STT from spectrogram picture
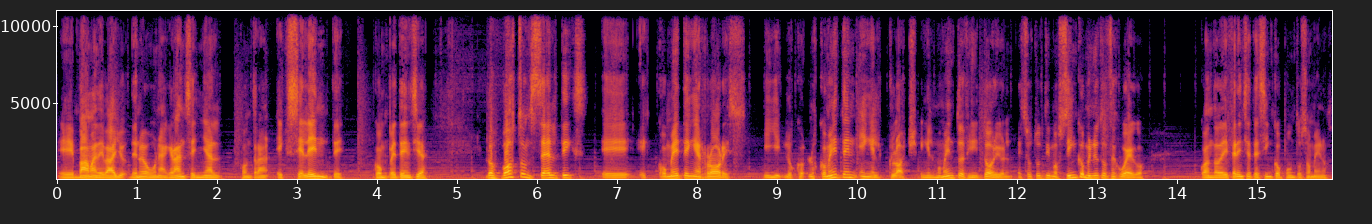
eh, Bama de Bayo, de nuevo, una gran señal contra excelente competencia. Los Boston Celtics eh, cometen errores y los, cometen en el clutch, en el momento definitorio, esos últimos cinco minutos de juego, cuando la diferencia es de cinco puntos o menos.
